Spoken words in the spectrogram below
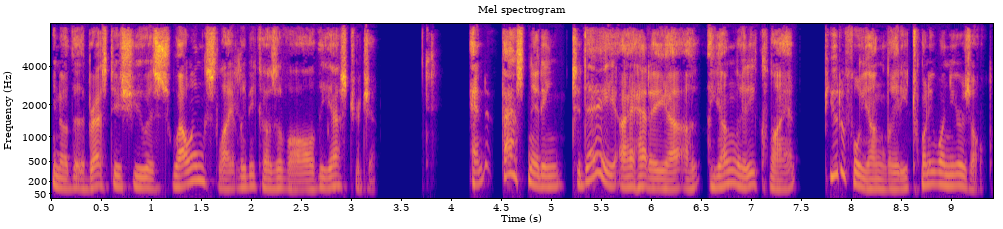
you know, the, the breast tissue is swelling slightly because of all the estrogen. And fascinating, today I had a, a, a young lady client, beautiful young lady, 21 years old.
